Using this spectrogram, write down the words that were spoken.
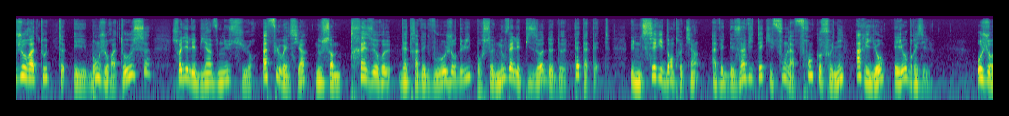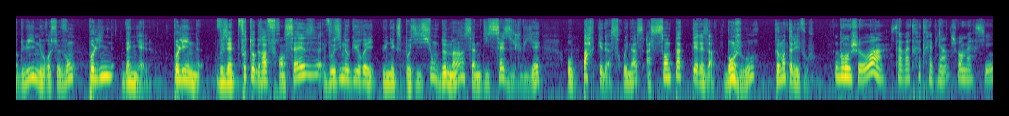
Bonjour à toutes et bonjour à tous. Soyez les bienvenus sur Affluencia. Nous sommes très heureux d'être avec vous aujourd'hui pour ce nouvel épisode de Tête à Tête, une série d'entretiens avec des invités qui font la francophonie à Rio et au Brésil. Aujourd'hui, nous recevons Pauline Daniel. Pauline, vous êtes photographe française, vous inaugurez une exposition demain, samedi 16 juillet, au Parque das Ruinas à Santa Teresa. Bonjour, comment allez-vous? Bonjour, ça va très très bien, je vous remercie.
